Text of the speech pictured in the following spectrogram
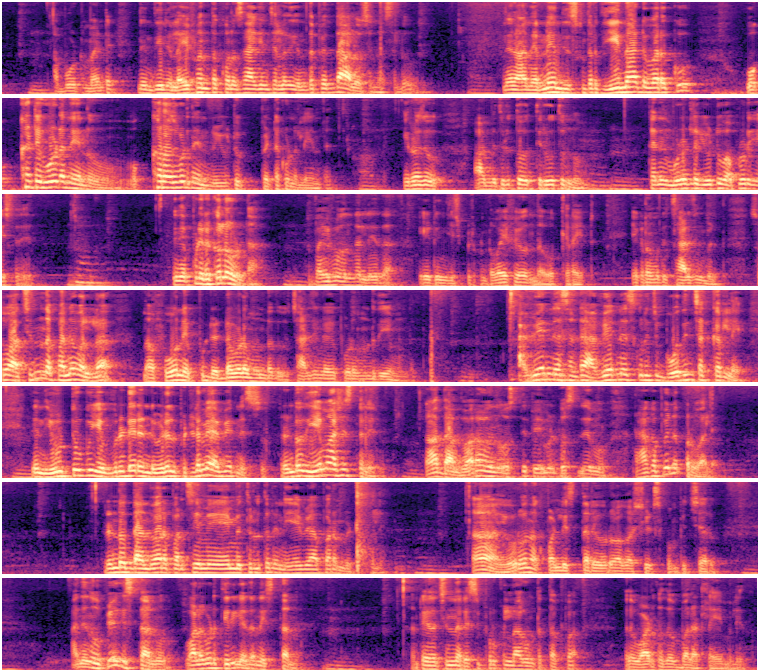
అబౌట్ అంటే నేను దీని లైఫ్ అంతా కొనసాగించలేదు ఎంత పెద్ద ఆలోచన అసలు. నేను ఆ నిర్ణయం తీసుకున్న తర్వాత ఈనాటి వరకు ఒక్కటి కూడా నేను ఒక్కరోజు కూడా నేను యూట్యూబ్ పెట్టకుండా లేను ఈరోజు ఆ మిత్రుడితో తిరుగుతున్నాం. కానీ నేను మూడింట్లోకి యూట్యూబ్ అప్లోడ్ చేసిన నేను. నేను ఎప్పుడు ఇరుకలో ఉంటా. వైఫై ఉందా లేదా? ఎయిటింగ్ చేసి పెట్టుకుంటా. వైఫై ఉందా? ఓకే రైట్ ఎక్కడ పోతే ఛార్జింగ్ పెడతా. సో ఆ చిన్న పని వల్ల నా ఫోన్ ఎప్పుడు డెడ్ అవ్వడం ఉండదు ఛార్జింగ్ అయిపోవడం ఉండదు ఏముండదు అవేర్నెస్ అంటే అవేర్నెస్ గురించి బోధించక్కర్లే. నేను యూట్యూబ్ ఎవ్రీడే రెండు వీడియోలు పెట్టడమే అవేర్నెస్ రెండోది ఏం ఆశిస్తలేను దాని ద్వారా వస్తే పేమెంట్ వస్తుందేమో. రాకపోయినా పర్వాలే. రెండోది దాని ద్వారా పరిచయం ఏ మిత్రులతో నేను ఏ వ్యాపారం పెట్టుకోలేదు ఎవరో నాకు పళ్ళు ఇస్తారు ఎవరో ఒక షీట్స్ పంపించారు. అది నేను ఉపయోగిస్తాను. వాళ్ళు కూడా తిరిగి ఏదైనా ఇస్తాను. అంటే ఏదో చిన్న రెసిప్రోకల్ లాగా ఉంటుంది తప్ప ఏదో వాడుక దొబ్బాలు అట్లా ఏమీ లేదు.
